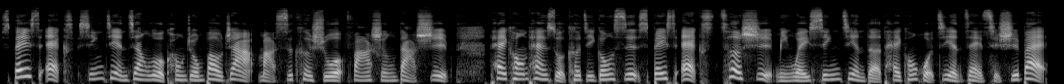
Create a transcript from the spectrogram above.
SpaceX 新舰降落空中爆炸，马斯克说发生大事。太空探索科技公司 SpaceX 测试名为新舰的太空火箭再次失败。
